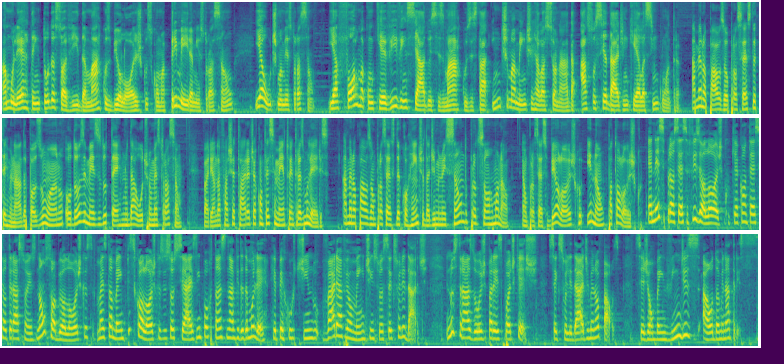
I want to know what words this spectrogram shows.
A mulher tem em toda a sua vida marcos biológicos, como a primeira menstruação e a última menstruação. E a forma com que é vivenciado esses marcos está intimamente relacionada à sociedade em que ela se encontra. A menopausa é o processo determinado após um ano ou 12 meses do término da última menstruação, variando a faixa etária de acontecimento entre as mulheres. A menopausa é um processo decorrente da diminuição da produção hormonal. É um processo biológico e não patológico. É nesse processo fisiológico que acontecem alterações não só biológicas, mas também psicológicas e sociais importantes na vida da mulher, repercutindo variavelmente em sua sexualidade. E nos traz hoje para esse podcast, Sexualidade e Menopausa. Sejam bem-vindos ao Dominatriz.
